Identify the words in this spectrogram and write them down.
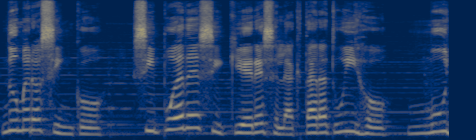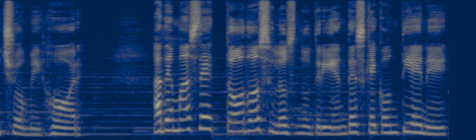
Número 5. Si puedes y quieres lactar a tu hijo, mucho mejor. Además de todos los nutrientes que contiene,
